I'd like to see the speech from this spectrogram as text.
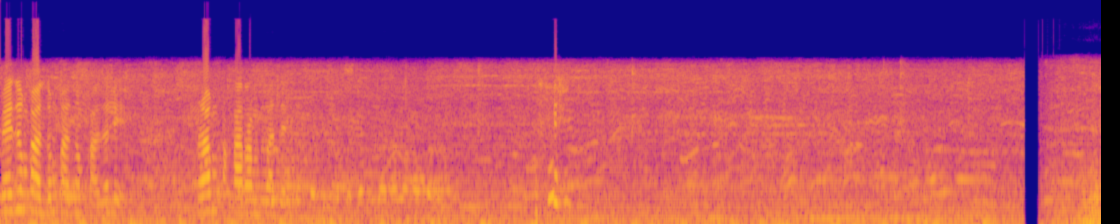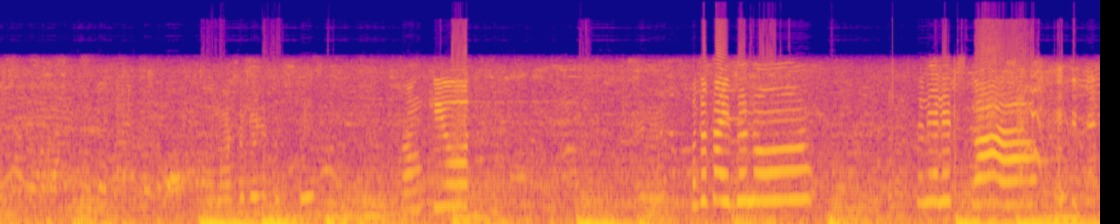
Be, doon ka, doon ka, doon ka. Dali. Rampa ka, rampa, dali. Ang cute! Punta tayo dun, oh! Dali, let's go!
